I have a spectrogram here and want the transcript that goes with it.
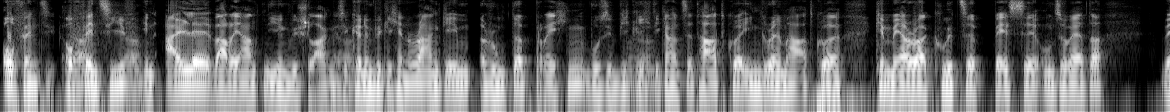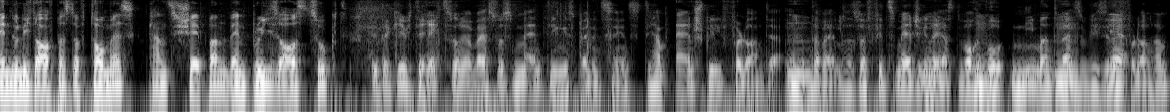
offensiv, offensiv ja. in alle Varianten irgendwie schlagen. Sie Ja. können wirklich ein Run Game runterbrechen, wo sie wirklich Ja. die ganze Zeit Hardcore Ingram, Hardcore Camara, kurze Pässe und so weiter. Wenn du nicht aufpasst auf Thomas, kannst scheppern. Wenn Breeze auszuckt, Da gebe ich dir recht, so. Weißt du, was mein Ding ist bei den Saints? Die haben ein Spiel verloren der, Mhm. derweil. Das war Fitzmagic in der ersten Woche, wo niemand weiß, wie sie Ja. das verloren haben.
